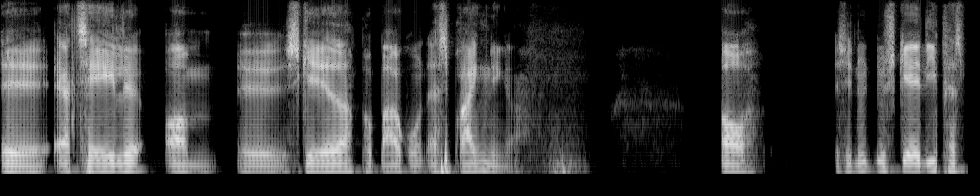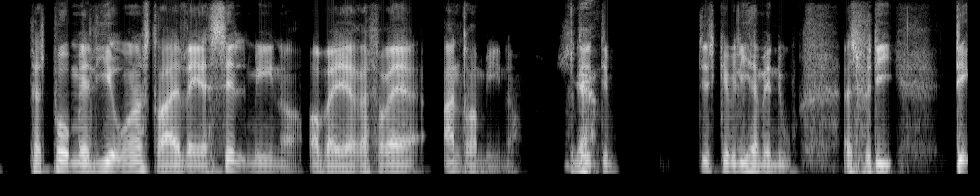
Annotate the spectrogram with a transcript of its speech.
øh, er tale om øh, skader på baggrund af sprængninger. Og altså, nu, nu skal jeg lige passe, passe på med lige at understrege, hvad jeg selv mener, og hvad jeg refererer andre mener. Så ja. det, det, det skal vi lige have med nu. Altså fordi det,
